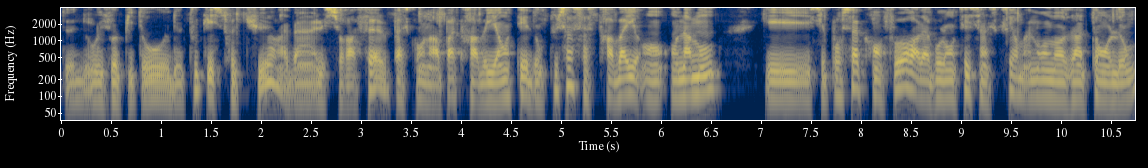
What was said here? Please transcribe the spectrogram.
de nos hôpitaux, de toutes les structures, eh ben, elle sera faible parce qu'on n'aura pas travaillé en T. Donc tout ça, ça se travaille en, en amont. Et c'est pour ça que Renfort a la volonté de s'inscrire maintenant dans un temps long.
